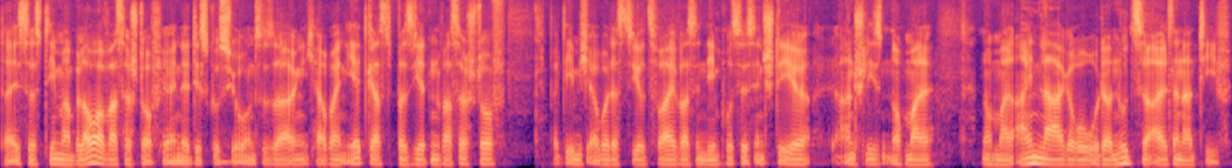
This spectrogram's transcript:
Da ist das Thema blauer Wasserstoff ja in der Diskussion zu sagen, ich habe einen erdgasbasierten Wasserstoff, bei dem ich aber das CO2, was in dem Prozess entstehe, anschließend nochmal noch mal einlagere oder nutze alternativ.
